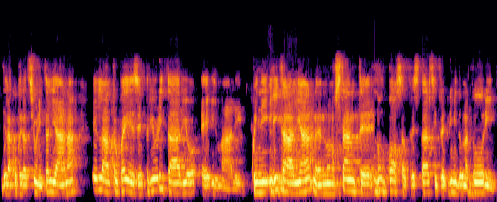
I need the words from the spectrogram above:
della cooperazione italiana e l'altro paese prioritario è il Mali. Quindi l'Italia, eh, nonostante non possa attestarsi tra i primi donatori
